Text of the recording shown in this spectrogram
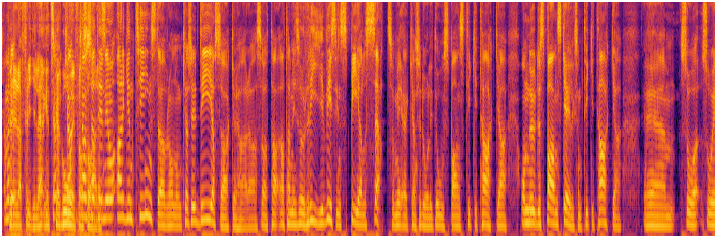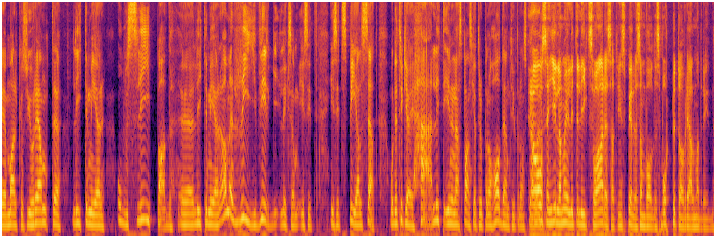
Ja, hur det- det, där friläget ska Kan- gå kan- ifrån Kanske att det Suarez. är något argentinskt över honom, kanske är det det jag söker här. Alltså att, han- att han är så rivig i sin spelsätt som är kanske då lite ospanskt, tiki-taka. Om nu det spanska är liksom tiki-taka ehm, så, så är Marcos Llorente lite mer oslipad, eh, lite mer ja, men rivig liksom, i, sitt, i sitt spelsätt. Och det tycker jag är härligt i den här spanska truppen att ha den typen av spelare. Ja, och sen gillar man ju lite likt Suarez att det är en spelare som valdes bort av Real Madrid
